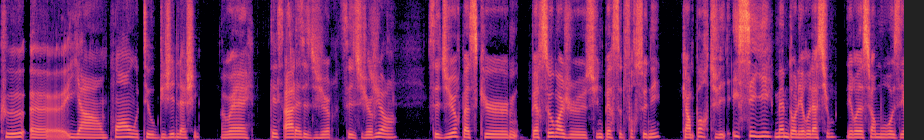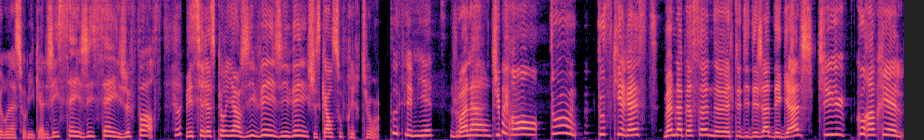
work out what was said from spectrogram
que euh, y a un point où tu es obligé de lâcher? Ouais, Qu'est-ce ah, c'est dur, c'est dur. dur. hein. C'est dur parce que, perso, moi, je suis une personne forcenée. Qu'importe, je vais essayer, même dans les relations, les relations amoureuses, les relations amicales. J'essaye, j'essaye, je force. Mais s'il reste plus rien, j'y vais, j'y vais, jusqu'à en souffrir, tu vois. Toutes les miettes. je Voilà, prends. tu prends tout, tout ce qui reste. Même la personne, euh, elle te dit déjà dégage, tu cours après elle.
